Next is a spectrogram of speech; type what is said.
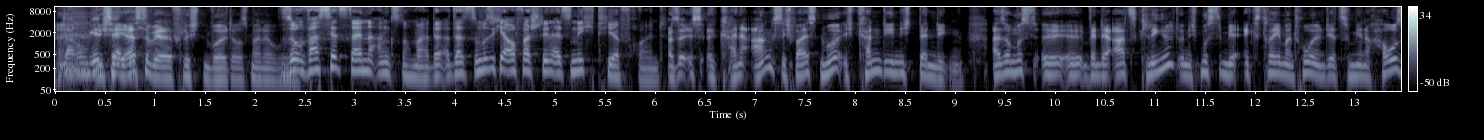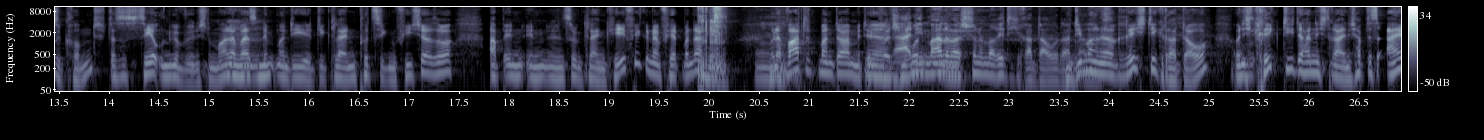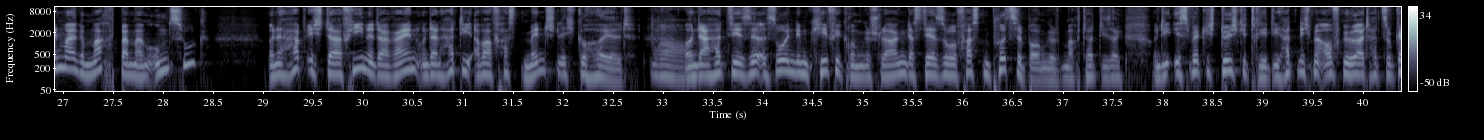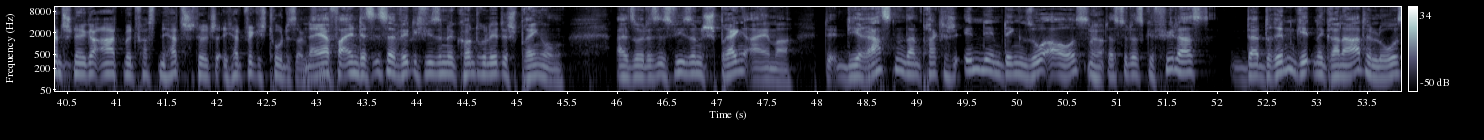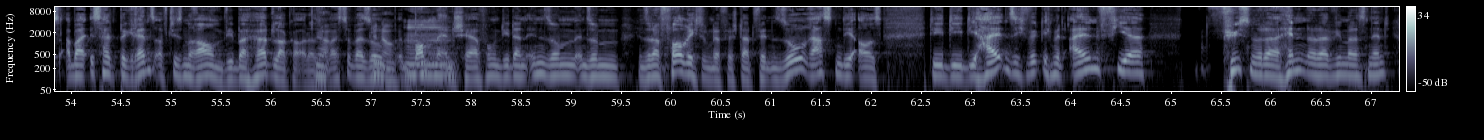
Darum geht's Nicht der ja Erste, wer flüchten wollte aus meiner Wohnung. So, was ist jetzt deine Angst nochmal? Da- Das muss ich ja auch verstehen als Nicht-Tierfreund. Also ist äh, keine Angst, ich weiß nur, ich kann die nicht bändigen. Also muss, äh, äh, wenn der Arzt klingelt und ich musste mir extra jemand holen, der zu mir nach Hause kommt, das ist sehr ungewöhnlich. Normalerweise nimmt man die, die kleinen putzigen Viecher so ab in, in, in so einen kleinen Käfig und dann fährt man da hin. Und dann wartet man da mit irgendwelchen Ja, die Hunden machen aber schon immer richtig Radau dann. und die machen alles. da richtig Radau und ich krieg die da nicht rein. Ich habe das einmal gemacht bei meinem Umzug und dann hab ich da Fine da rein und dann hat die aber fast menschlich geheult. Und da hat sie so in dem Käfig rumgeschlagen, dass der so fast einen Purzelbaum gemacht hat. Dieser, und die ist wirklich durchgedreht. Die hat nicht mehr aufgehört, hat so ganz schnell geatmet, fast ein Herzstillstand. Ich hatte wirklich Todesangst. Naja, vor allem, das ist ja wirklich wie so eine kontrollierte Sprengung. Also, das ist wie so ein Sprengeimer. Die, die rasten dann praktisch in dem Ding so aus, Ja. dass du das Gefühl hast, da drin geht eine Granate los, aber ist halt begrenzt auf diesen Raum, wie bei Hurt Locker oder so, Ja, weißt du, bei so genau. Bombenentschärfungen, die dann in so einem, in so einem, in so einer Vorrichtung dafür stattfinden. So rasten die aus. Die, die, die halten sich wirklich mit allen vier Füßen oder Händen oder wie man das nennt,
